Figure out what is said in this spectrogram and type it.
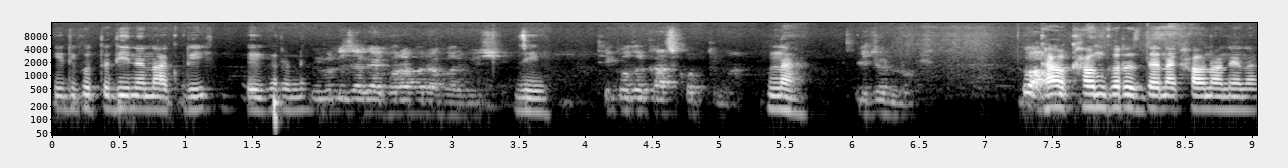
এটি করতে দিই না না করি এই কারণে। বিভিন্ন জায়গায় ঘোরাফেরা করে বেশি। জি। ঠিক মতো কাজ করতো না। না। এই জন্য খাও খাওন খরচ দেয় না খাওয়ান আনে না।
